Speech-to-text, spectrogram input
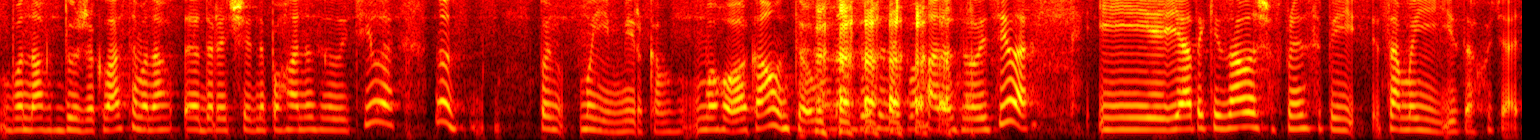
Вона дуже класна. Вона, е, до речі, непогано залетіла. Ну, по моїм міркам мого аккаунту, вона дуже непогано залетіла. І я так і знала, що в принципі саме її захотять.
